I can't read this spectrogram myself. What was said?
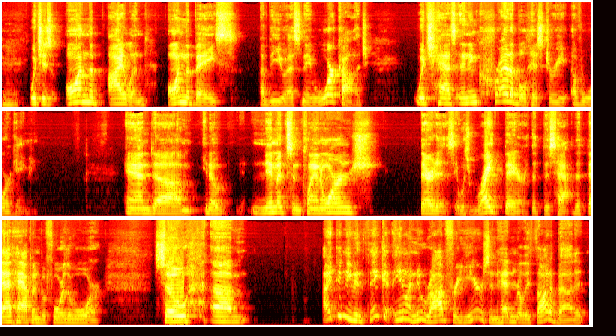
Mm. which is on the island on the base of the U.S. Naval War College, which has an incredible history of wargaming. And um, you know, Nimitz and Plan Orange, there it is. It was right there that this ha- that that happened before the war. So um, I didn't even think. You know, I knew Rob for years and hadn't really thought about it.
